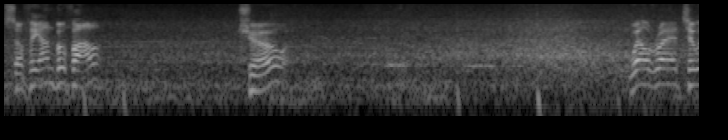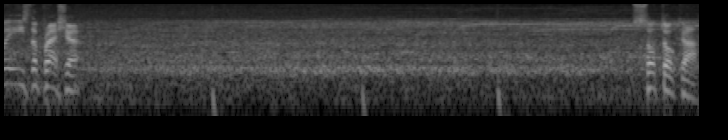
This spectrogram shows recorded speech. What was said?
Sofiane Boufal. Cho. Well read to ease the pressure. Sotoca.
